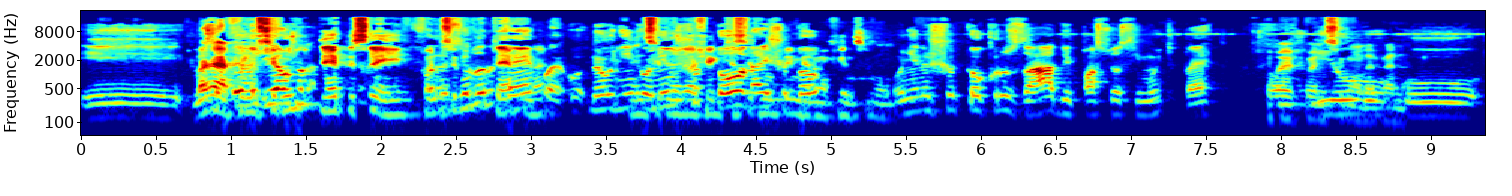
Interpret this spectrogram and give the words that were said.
E... Mas é, foi no segundo tempo isso aí. Foi, foi no, segundo, segundo tempo. tempo. Né? O, Nino, o Nino chutou, né? Chutou, o Nino chutou cruzado e passou assim muito perto. Foi, foi no e segundo, o, é o,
